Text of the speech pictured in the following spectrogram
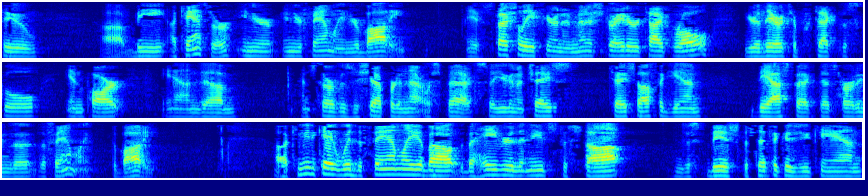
to uh, be a cancer in your in your family in your body. Especially if you're an administrator type role, you're there to protect the school in part and um, and serve as a shepherd in that respect. So you're going to chase chase off again the aspect that's hurting the, the family, the body. Uh, communicate with the family about the behavior that needs to stop. And just be as specific as you can.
